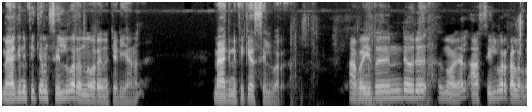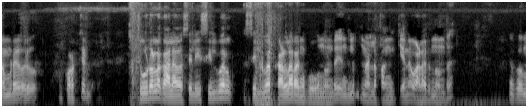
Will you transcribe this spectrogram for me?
മാഗ്നിഫിക്കം സിൽവർ എന്ന് പറയുന്ന ചെടിയാണ്. മാഗ്നിഫിക്ക സിൽവർ അപ്പോൾ ഇതിന്റെ ഒരു എന്ന് പറഞ്ഞാൽ ആ സിൽവർ കളർ നമ്മുടെ ഒരു കുറച്ച് ചൂടുള്ള കാലാവസ്ഥയിൽ ഈ സിൽവർ സിൽവർ കളർ അങ്ങ് പോകുന്നുണ്ട്. എങ്കിലും നല്ല ഭംഗിക്ക് തന്നെ വളരുന്നുണ്ട്. ഇപ്പം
